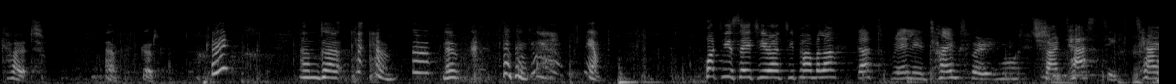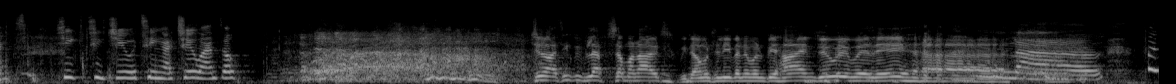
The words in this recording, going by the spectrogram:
Kurt? Oh, good. Okay. And, uh, no. yeah. What do you say to your Auntie Pamela? That's brilliant. Thanks very much. Fantastic. Thanks. She can teach you a thing or two, Anto. Do you know, I think we've left someone out. We don't want to leave anyone behind, do we, Willie? no. for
